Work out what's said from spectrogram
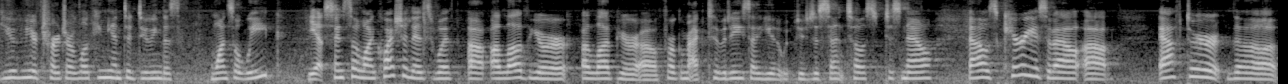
you and your church are looking into doing this once a week. Yes. And so my question is, with uh, I love your I love your uh, program activities that you, you just sent to us just now. And I was curious about uh, after the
